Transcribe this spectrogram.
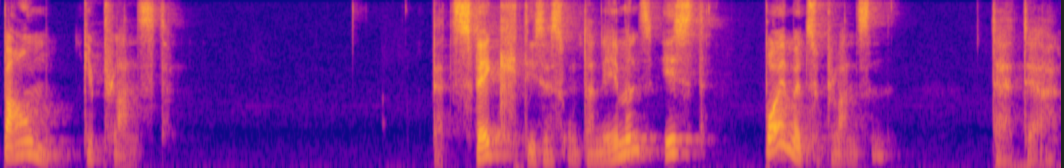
Baum gepflanzt. Der Zweck dieses Unternehmens ist, Bäume zu pflanzen. Der, der,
